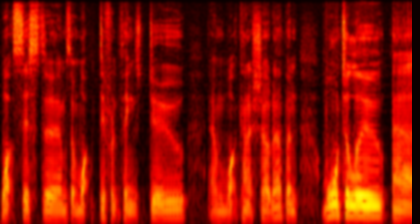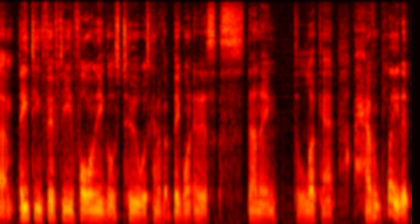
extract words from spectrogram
what systems and what different things do and what kind of showed up. And Waterloo, um, 1850, and Fallen Eagles 2 was kind of a big one. It is stunning to look at. I haven't played it,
